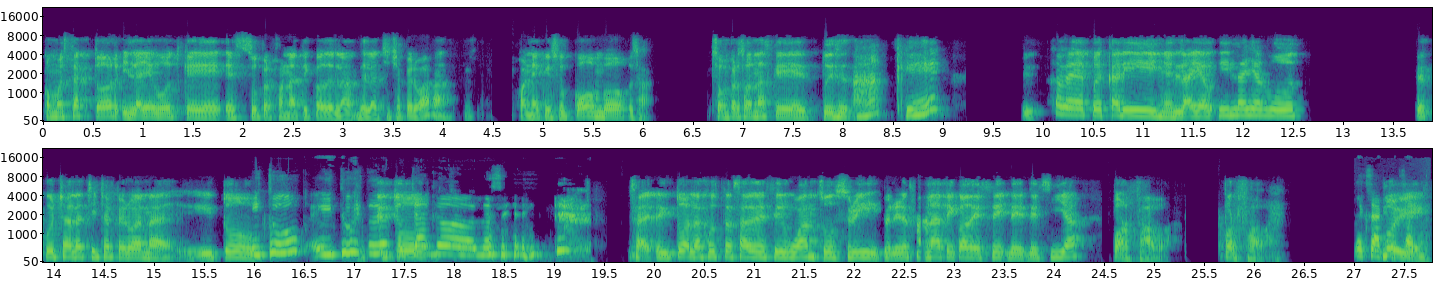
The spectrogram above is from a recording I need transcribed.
Como este actor Elijah Wood que es súper fanático de la, de la chicha peruana. Juaneco y su combo, o sea, son personas que tú dices, ah, ¿qué? A ver, pues cariño, Elijah, Elijah Wood escucha la chicha peruana y tú, Y tú, y tú estás Y tú- escuchando, no sé. o sea, y tú a la justa sabes decir one, two, three, pero eres fanático de, de, de Sia, por favor, por favor. Exacto. Muy exacto. bien.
